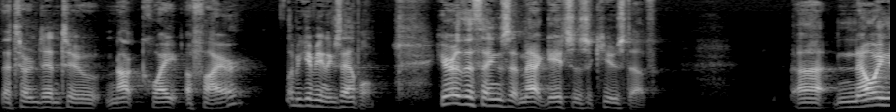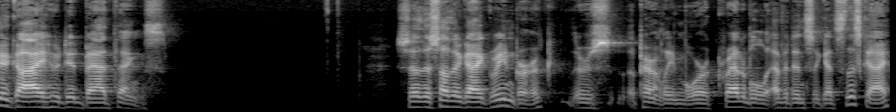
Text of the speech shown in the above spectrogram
that turned into not quite a fire? Let me give you an example. Here are the things that Matt Gaetz is accused of uh, knowing a guy who did bad things. So, this other guy, Greenberg, there's apparently more credible evidence against this guy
